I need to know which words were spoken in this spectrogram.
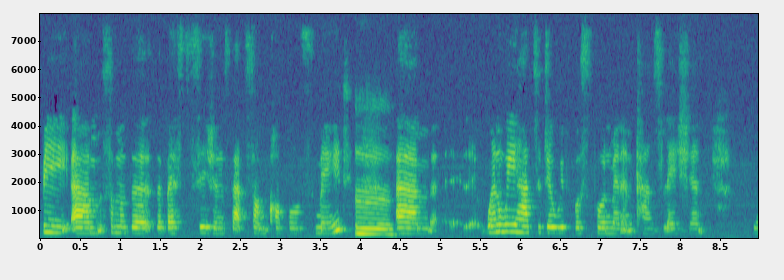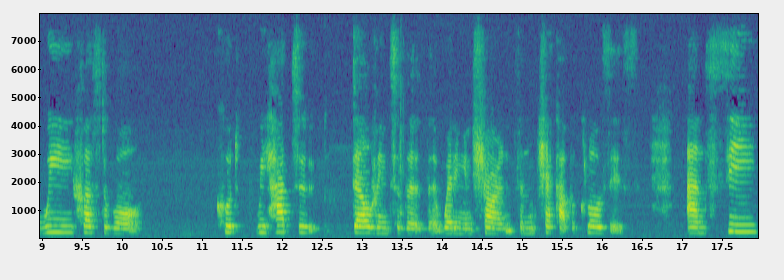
be um, some of the, the best decisions that some couples made. Mm, Um, when we had to deal with postponement and cancellation, we first of all could we had to delve into the, the wedding insurance and check out the clauses and see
